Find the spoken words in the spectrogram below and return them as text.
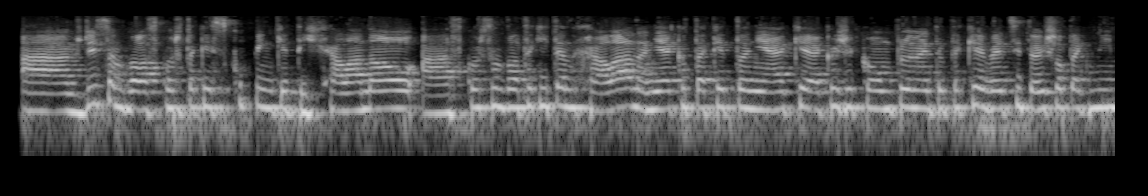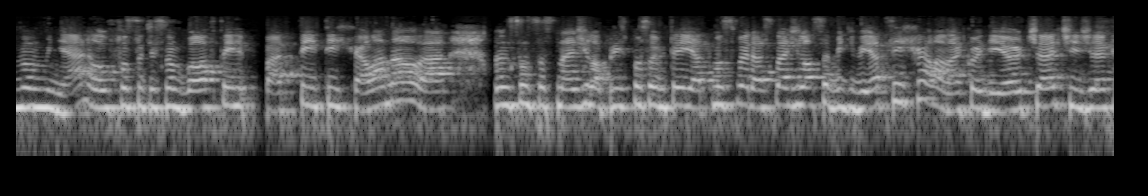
A vždy som bola skôr v takej skupinke tých chalanov a skôr som bola taký ten chalan a nejako takéto nejaké akože komplimenty, také veci, to išlo tak mimo mňa, lebo v podstate som bola v tej partii tých chalanov a len som sa snažila prispôsobiť tej atmosfére a snažila sa byť viacej chalan ako dievča, čiže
